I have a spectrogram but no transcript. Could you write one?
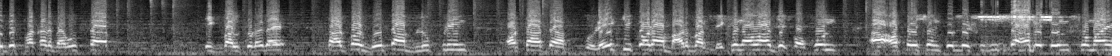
এদের থাকার ব্যবস্থা ইকবাল করে দেয়। তারপর গোটা ব্লু প্রিন্ট অর্থাৎ রেকি করা, বারবার দেখে নেওয়া যে কখন অপারেশন করলে সুবিধা হবে, কোন সময়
